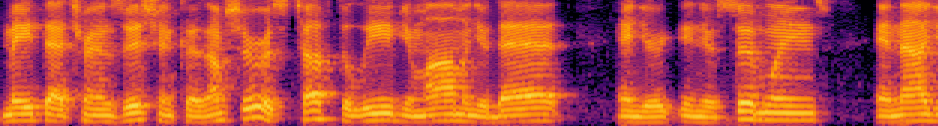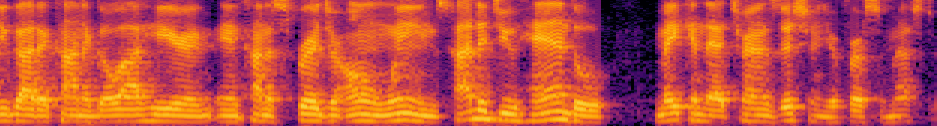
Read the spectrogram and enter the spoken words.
made that transition? Because I'm sure it's tough to leave your mom and your dad and your and your siblings, and now you got to kind of go out here and, and kind of spread your own wings. How did you handle making that transition your first semester?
